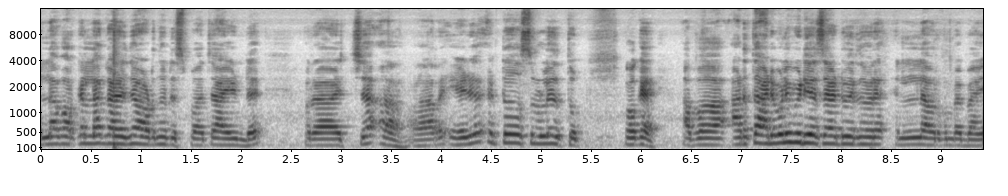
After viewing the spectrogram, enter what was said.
എല്ലാ വർക്കെല്ലാം കഴിഞ്ഞ് അവിടെ നിന്ന് ഡിസ്പാച്ച് ആയിട്ടുണ്ട്. ഒരാഴ്ച ആ ആറ് ഏഴ് എട്ട് ദിവസത്തിനുള്ളിൽ എത്തും. ഓക്കെ അപ്പോൾ അടുത്ത അടിപൊളി വീഡിയോസ് ആയിട്ട് വരുന്നവരെ എല്ലാവർക്കും ബൈ ബൈ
